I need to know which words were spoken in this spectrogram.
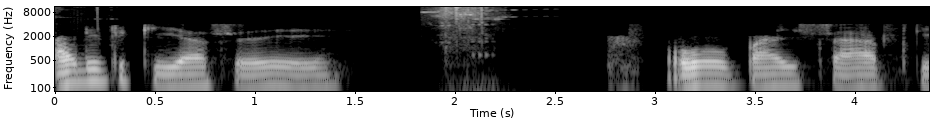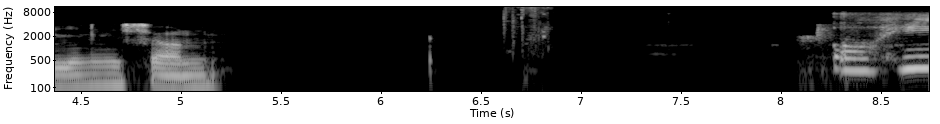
আইডিতে কি আছে? ও ভাই সাব কি মিশন? ওহি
